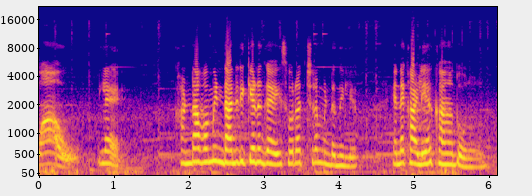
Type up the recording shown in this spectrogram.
വാവ് അല്ലേ കണ്ട മിണ്ടാണ്ടിരിക്കുകയാണ് ഗൈസ് ഒരക്ഷരം മിണ്ടുന്നില്ല. എന്നെ കളിയാക്കാന്ന് തോന്നുന്നു.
